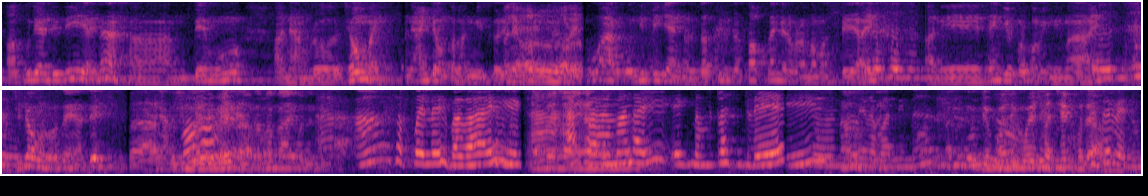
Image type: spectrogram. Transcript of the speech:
अँ, गुडिया दिदी होइन पेमु अनि हाम्रो भाइ अनि आन्टी अङ्कललाई मिस है उहाँहरूको निपी ग्याङहरू जति पनि छ सबलाई मेरोबाट नमस्ते है। अनि थ्याङ्क यू फर कमिङ निमा है। छिटो आउनुपर्छ यहाँ चाहिँ। सबैलाई बाबाई आफू आमालाई एकदम ट्रस्टले भनिदिनु भेटौँ।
